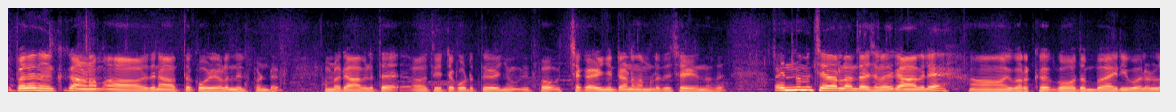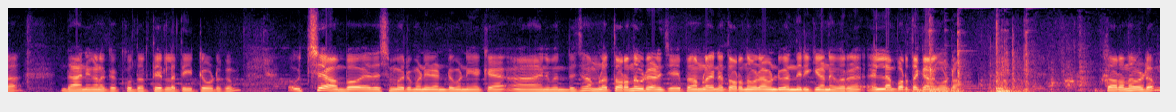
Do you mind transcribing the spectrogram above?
ഇപ്പോൾ നിങ്ങൾക്ക് കാണാം ഇതിനകത്ത് കോഴികൾ നിൽപ്പുണ്ട്. നമ്മൾ രാവിലത്തെ തീറ്റ കൊടുത്തു കഴിഞ്ഞു. ഇപ്പോൾ ഉച്ച കഴിഞ്ഞിട്ടാണ് നമ്മളിത് ചെയ്യുന്നത്. എന്നും ചെയ്യാറുള്ള എന്താ വെച്ചാൽ രാവിലെ ഇവർക്ക് ഗോതമ്പ് അരി പോലുള്ള ധാന്യങ്ങളൊക്കെ കുതിർത്തിയിട്ടുള്ള തീറ്റ കൊടുക്കും. ഉച്ചയാകുമ്പോൾ ഏകദേശം ഒരു മണി രണ്ട് മണിയൊക്കെ അനുബന്ധിച്ച് നമ്മൾ തുറന്നു വിടുകയാണ് ചെയ്യുക. ഇപ്പോൾ നമ്മളതിനെ തുറന്നു വിടാൻ വേണ്ടി വന്നിരിക്കുകയാണ് ഇവർ എല്ലാം പുറത്തേക്ക് ഇറങ്ങോട്ടോ തുറന്നു വിടും.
